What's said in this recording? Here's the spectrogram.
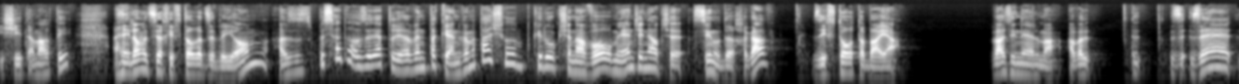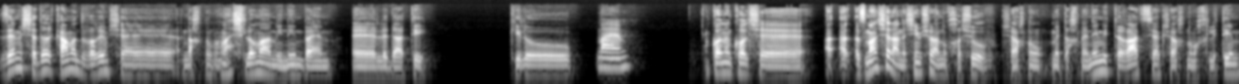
אישית אמרתי, אני לא מצליח לפתור את זה ביום, אז בסדר, זה יתריע ונתקן, ומתישהו, כאילו, כשנעבור מ-Engineered, שעשינו דרך אגב, זה יפתור את הבעיה. ואז היא נעלמה. אבל זה, זה, זה משדר כמה דברים שאנחנו ממש לא מאמינים בהם, אה, לדעתי. כאילו, מה הם? קודם כל שהזמן של האנשים שלנו חשוב, כשאנחנו מתכננים איטרציה, כשאנחנו מחליטים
